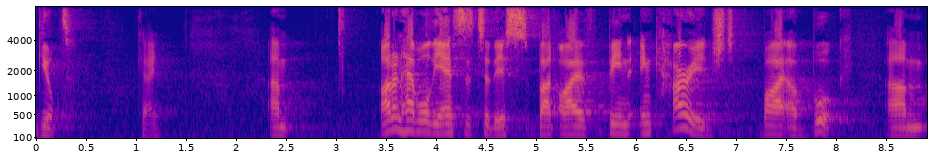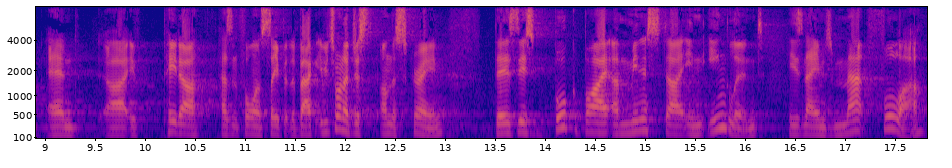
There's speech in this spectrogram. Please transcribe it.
guilt. Okay? Um, I don't have all the answers to this, but I've been encouraged by a book um, and uh, if Peter hasn't fallen asleep at the back, if you just want to just on the screen, there's this book by a minister in England. His name's Matt Fuller,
